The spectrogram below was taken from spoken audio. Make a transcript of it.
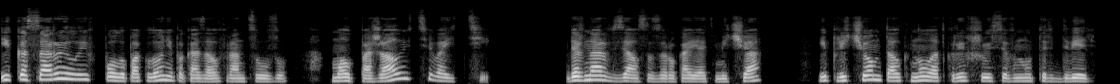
и косорылый в полупоклоне показал французу — мол, пожалуйте войти. Бернар взялся за рукоять меча и плечом толкнул открывшуюся внутрь дверь.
